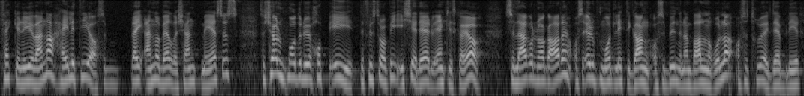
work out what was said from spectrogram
fikk jeg nye venner. Hele tida ble jeg enda bedre kjent med Jesus. Så selv om du hopper i, det første du hopper i ikke er det du egentlig skal gjøre, så lærer du noe av det, og så er du på en måte litt i gang, og så begynner den ballen å rulle, og så tror jeg det blir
